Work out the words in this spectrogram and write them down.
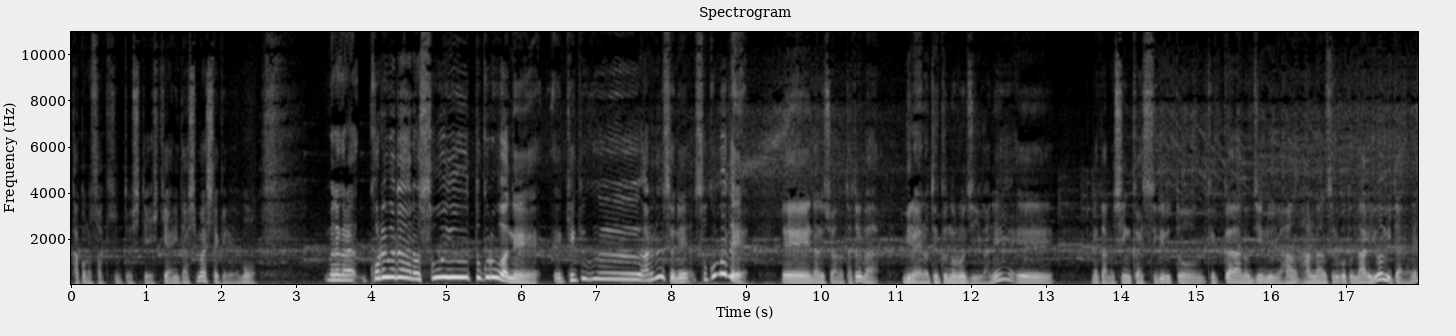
過去の作品として引き合いに出しましたけれども、まあ、だからこれはだあのそういうところはね結局あれなんですよね。そこまで、えー、何でしょうあの例えば未来のテクノロジーがね、えー、なんかあの進化しすぎると結果あの人類に反乱することになるよみたいなね。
